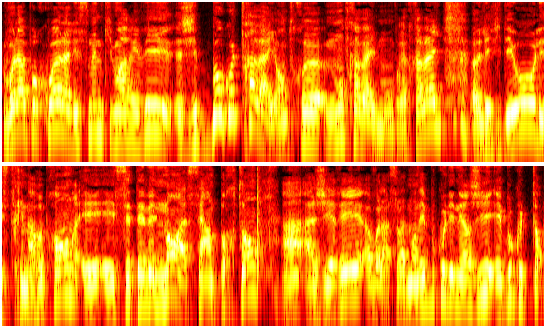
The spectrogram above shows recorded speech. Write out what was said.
Voilà pourquoi là, les semaines qui vont arriver, j'ai beaucoup de travail entre mon travail, mon vrai travail, euh, les vidéos, les streams à reprendre et, cet événement assez important hein, à gérer. Euh, voilà, ça va demander beaucoup d'énergie et beaucoup de temps.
